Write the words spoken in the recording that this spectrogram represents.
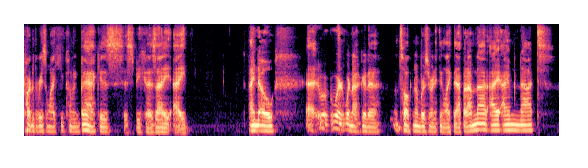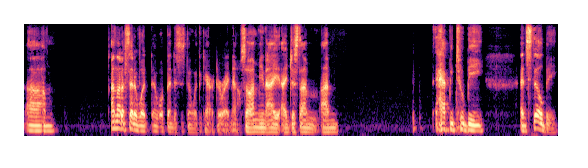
part of the reason why I keep coming back is is because I I I know uh, we're we're not going to talk numbers or anything like that. But I'm not. I I'm not. Um, I'm not upset at what at what Bendis is doing with the character right now. So I mean, I I just I'm I'm happy to be and still be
